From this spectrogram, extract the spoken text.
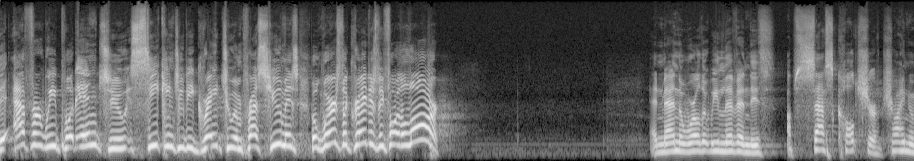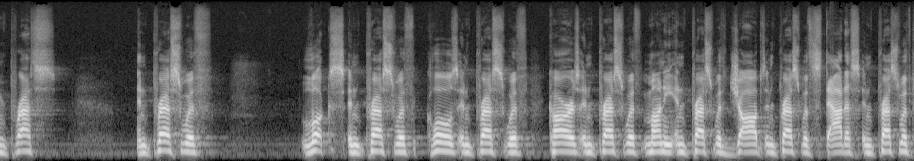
The effort we put into seeking to be great to impress humans, but where's the greatest before the Lord? And man, the world that we live in, this obsessed culture of trying to impress, impress with looks, impress with clothes, impress with cars, impressed with money, impressed with jobs, impressed with status, impressed with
